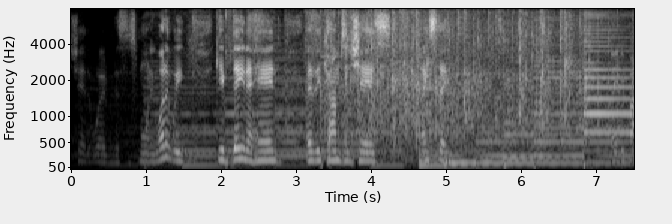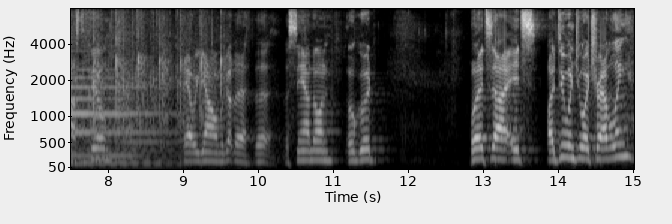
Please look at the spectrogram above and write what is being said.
share the word with us this morning. Why don't we give Dean a hand as he comes and shares? Thanks, Dean. Thank you, Pastor Phil. How are we going? We got the, the, the sound on. All good. Well, it's uh, it's. I do enjoy travelling.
